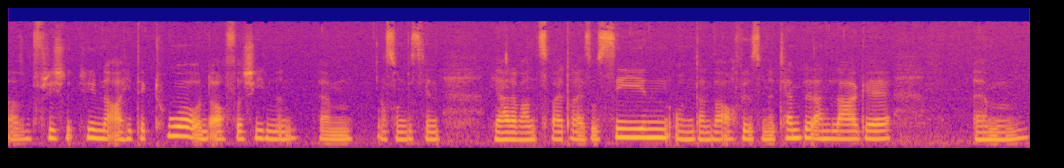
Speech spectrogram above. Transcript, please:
also verschiedene Architektur und auch verschiedenen, ähm, auch ein bisschen, ja, da waren zwei, drei so Seen und dann war auch wieder so eine Tempelanlage. Ähm,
